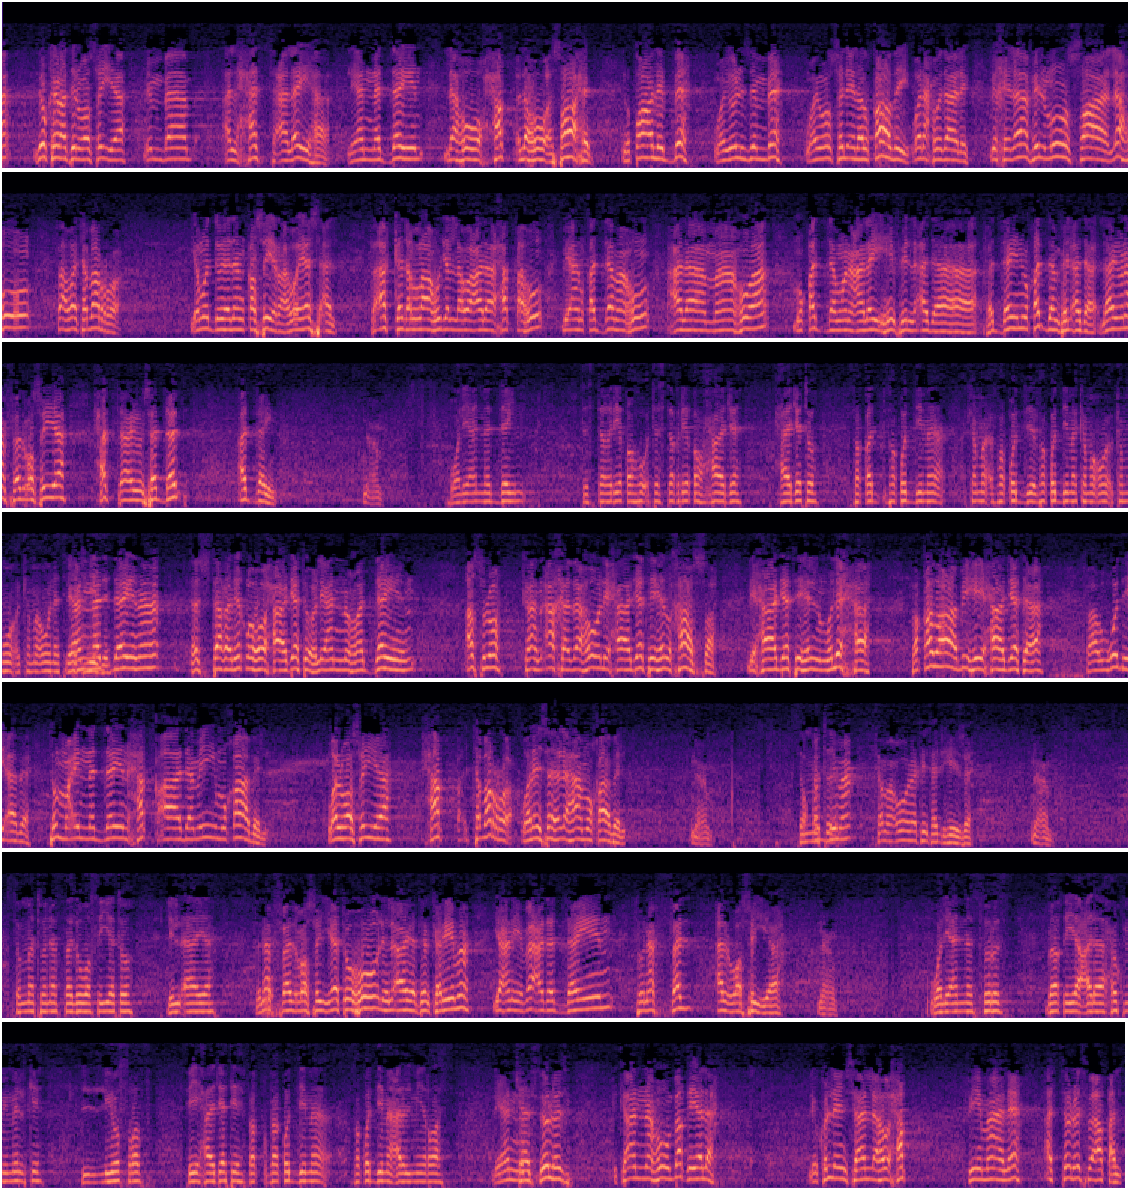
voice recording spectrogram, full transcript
ذكرت الوصية من باب الحث عليها لأن الدين له حق له صاحب يطالب به ويلزم به ويوصل إلى القاضي ونحو ذلك بخلاف الموصى له فهو تبرع. يمد يدا قصيرة ويسأل فأكد الله جل وعلا حقه بأن قدمه على ما هو مقدم عليه في الأداء. فالدين يقدم في الأداء لا ينفذ وصية حتى يسدد الدين. نعم. ولأن الدين تستغرقه تستغرقه حاجة حاجته فقد فقدم كما فقد فقدم كمؤونة لأن الدين تستغرقه حاجته لأنه الدين أصله كان أخذه لحاجته الخاصة لحاجته الملحة فقضى به حاجته فودئ به. ثم إن الدين حق آدمي مقابل والوصية حق تبرع وليس لها مقابل. نعم. ثم قدم كمعونة تجهيزه. نعم. ثم تنفذ وصيته للآية. تنفذ وصيته للآية الكريمة يعني بعد الدين تنفذ الوصية. نعم. ولأن الثلث بقي على حكم ملكه ليصرف في حاجته فقدم فقدم على الميراث. لأن الثلث كأنه بقي له. لكل إنسان له حق في ماله الثلث فأقل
